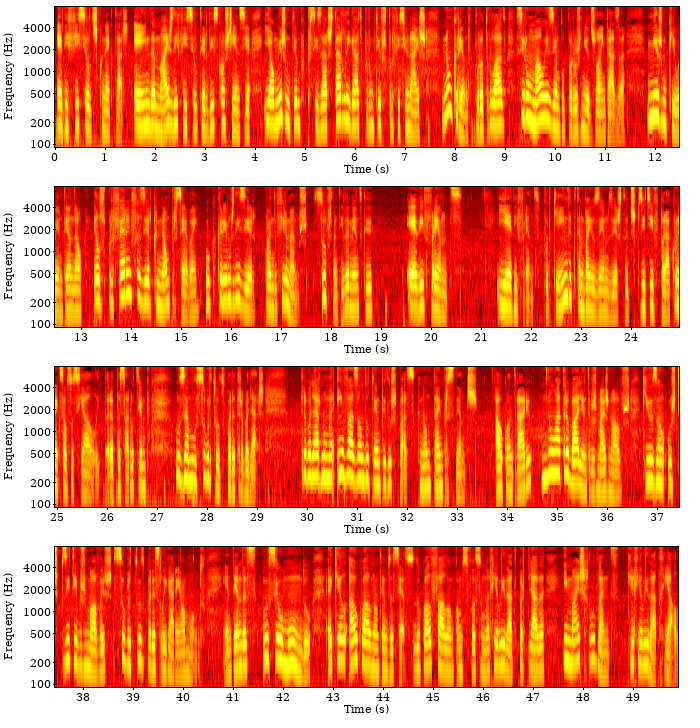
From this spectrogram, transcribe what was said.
É difícil desconectar, é ainda mais difícil ter disso consciência e ao mesmo tempo precisar estar ligado por motivos profissionais, não querendo, por outro lado, ser um mau exemplo para os miúdos lá em casa. Mesmo que o entendam, eles preferem fazer que não percebem o que queremos dizer quando afirmamos, substantivamente, que é diferente. E é diferente, porque ainda que também usemos este dispositivo para a conexão social e para passar o tempo, usamos-lo sobretudo para trabalhar trabalhar numa invasão do tempo e do espaço que não tem precedentes. Ao contrário, não há trabalho entre os mais novos, que usam os dispositivos móveis sobretudo para se ligarem ao mundo. Entenda-se, o seu mundo, aquele ao qual não temos acesso, do qual falam como se fosse uma realidade partilhada e mais relevante que a realidade real.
